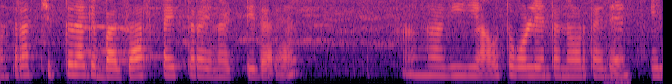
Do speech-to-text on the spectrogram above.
ಒಂಥರ ಚಿಕ್ಕದಾಗಿ ಬಜಾರ್ ಟೈಪ್ ಥರ ಏನೋ ಇಟ್ಟಿದ್ದಾರೆ. ಹಂಗಾಗಿ ಯಾವ್ದು ತಗೊಳ್ಳಿ ಅಂತ ನೋಡ್ತಾ ಇದ್ದೆ ಇಲ್ಲಿ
